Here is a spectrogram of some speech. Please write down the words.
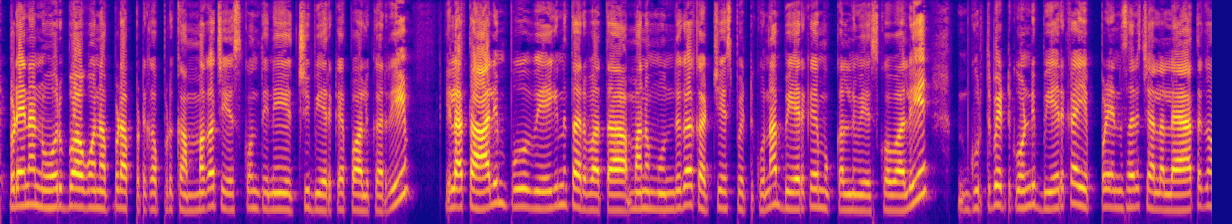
ఎప్పుడైనా నోరు బాగోనప్పుడు అప్పటికప్పుడు కమ్మగా చేసుకొని తినేయచ్చు బీరకాయ పాలు కర్రీ. ఇలా తాలింపు వేగిన తర్వాత మనం ముందుగా కట్ చేసి పెట్టుకున్న బీరకాయ ముక్కల్ని వేసుకోవాలి. గుర్తుపెట్టుకోండి బీరకాయ ఎప్పుడైనా సరే చాలా లేతగా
